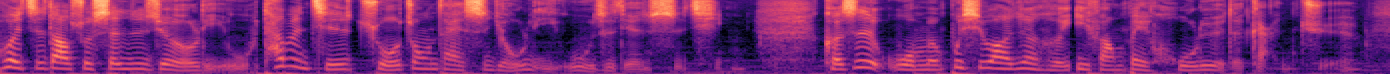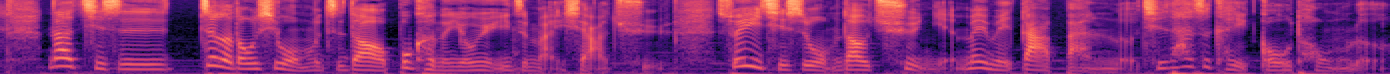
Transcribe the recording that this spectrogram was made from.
会知道说生日就有礼物，他们其实着重在是有礼物这件事情。可是我们不希望任何一方被忽略的感觉。那其实这个东西我们知道不可能永远一直买下去，所以其实我们到去年妹妹大班了，其实她是可以沟通了，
